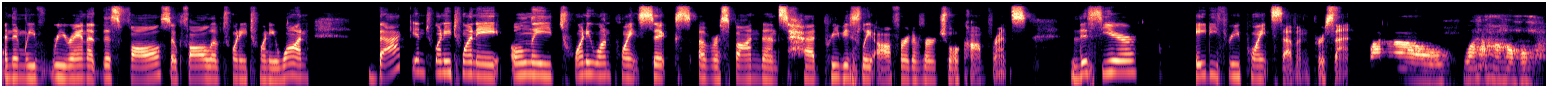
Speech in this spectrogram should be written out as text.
and then we reran it this fall, so fall of 2021. Back in 2020, only 21.6 of respondents had previously offered a virtual conference. This year, 83.7%. Wow. Wow.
